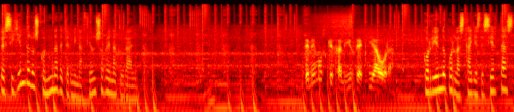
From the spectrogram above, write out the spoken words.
persiguiéndolos con una determinación sobrenatural. Tenemos que salir de aquí ahora. Corriendo por las calles desiertas,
